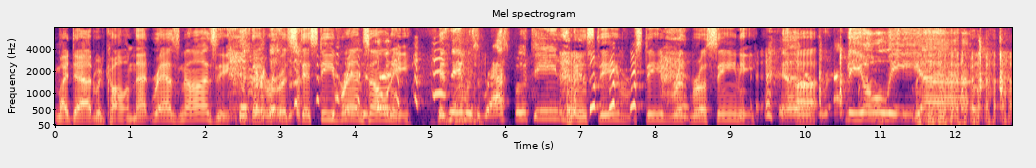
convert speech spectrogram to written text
my dad would call him. That Raznazi. That, Steve Ranzoni. His name was Rasputin. Steve Steve R- Rossini. Uh, ravioli, uh,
